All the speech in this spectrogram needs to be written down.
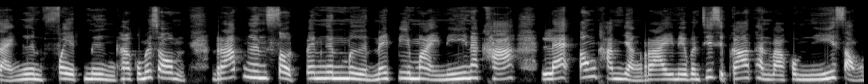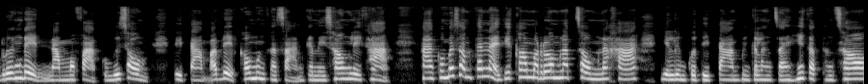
จ่ายเงินเฟสหนึ่งค่ะคุณผู้ชม รับเงินสดเป็นเงินหมื่นในปีใหม่นี้นะคะ และต้องทำอย่างไรในวันที่ 19 ธันวาคมนี้ 2 เรื่องเด่นนำมาฝากคุณผู้ชม ติดตามอัปเดตข้อมูลข่าวสารกันในช่องเลยค่ะ หากคุณผู้ชมท่านไหนที่เข้ามาร่วมรับชมนะคะ อย่าลืมกดติดตามเป็นกำลังใจให้กับทางช่อง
